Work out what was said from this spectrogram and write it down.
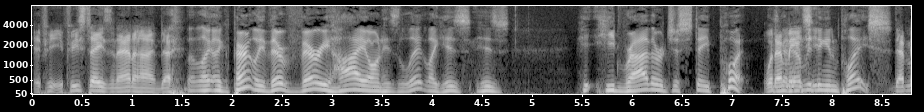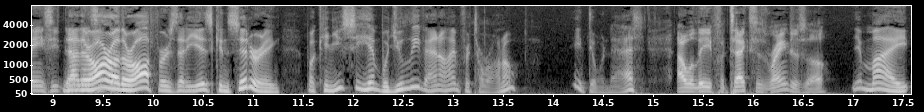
If he if he stays in Anaheim, that Like, like apparently they're very high on his lit, like his his he, he'd rather just stay put. Well, that means everything he- in place. That means he. That now there means he are other offers that he is considering, but can you see him? Would you leave Anaheim for Toronto? He ain't doing that. I would leave for Texas Rangers though. You might.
